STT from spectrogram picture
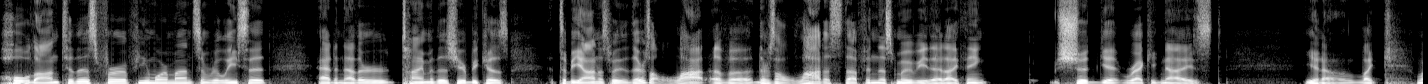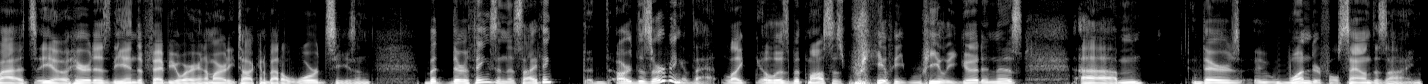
hold on to this for a few more months and release it at another time of this year? Because to be honest with you, there's a lot of a, there's a lot of stuff in this movie that I think should get recognized you know like wow it's you know here it is the end of february and i'm already talking about award season. But there are things in this i think are deserving of that. Like Elisabeth moss is really really good in this. Um, there's wonderful sound design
